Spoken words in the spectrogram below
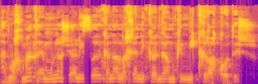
אז מחמת האמונה שהיה לישראל כנ"ל, לכן נקרא גם כן מקרא קודש.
